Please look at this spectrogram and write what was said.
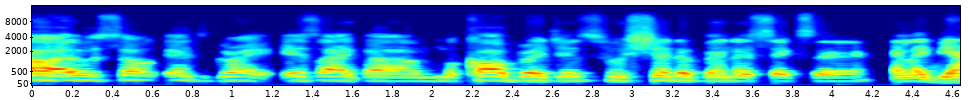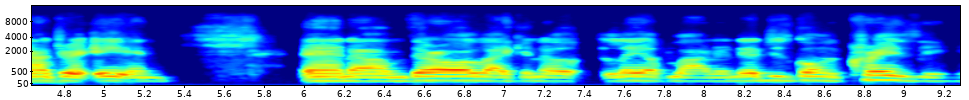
Oh, it was so it's great. It's like um Mikal Bridges, who should have been a sixer, and like DeAndre Ayton, and um they're all like in a layup line, and they're just going crazy.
